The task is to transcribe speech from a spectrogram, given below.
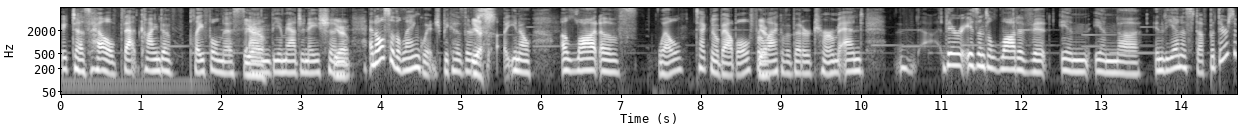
It does help that kind of playfulness Yeah. and the imagination, Yeah. and also the language, because there's Yes. you know a lot of well technobabble, for Yeah. lack of a better term, and there isn't a lot of it in in uh, in Vienna stuff, but there's a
